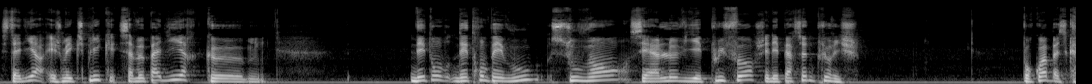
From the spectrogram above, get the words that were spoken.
C'est-à-dire, et je m'explique, ça ne veut pas dire que détrompez-vous, souvent c'est un levier plus fort chez des personnes plus riches. Pourquoi? Parce que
